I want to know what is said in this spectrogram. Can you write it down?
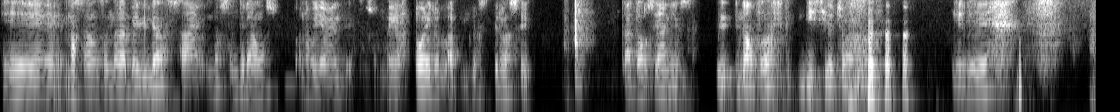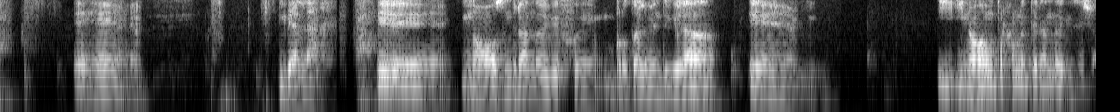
eh, más avanzando la película, nos enteramos, bueno, obviamente, esto es un mega spoiler, la película se estrenó hace 14 años, Eh, no, perdón, 18 años. Eh, eh, véanla. Eh, nos vamos enterando de que fue brutalmente violada. y, y nos vamos, por ejemplo, enterando de, qué sé yo,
